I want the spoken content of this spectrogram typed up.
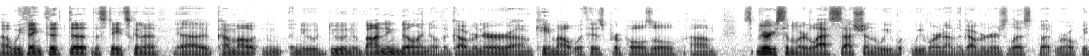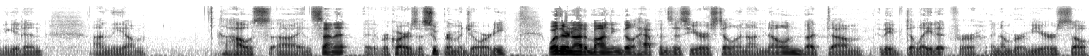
uh, we think that the, the state's going to uh, come out and a new, do a new bonding bill. I know the governor um, came out with his proposal. Um, it's very similar to last session. We we weren't on the governor's list, but we're hoping to get in on the um, House uh, and Senate. It requires a supermajority. Whether or not a bonding bill happens this year is still an unknown, but um, they've delayed it for a number of years. So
